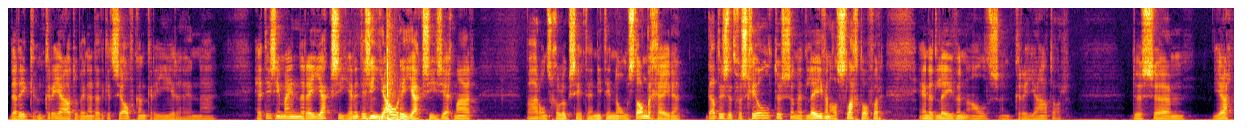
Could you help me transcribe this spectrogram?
dat ik een creator ben en dat ik het zelf kan creëren. En uh, het is in mijn reactie en het is in jouw reactie, zeg maar, waar ons geluk zit en niet in de omstandigheden. Dat is het verschil tussen het leven als slachtoffer en het leven als een creator. Dus um, ja,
